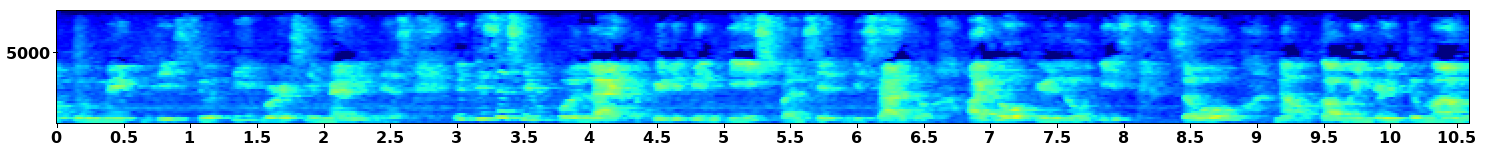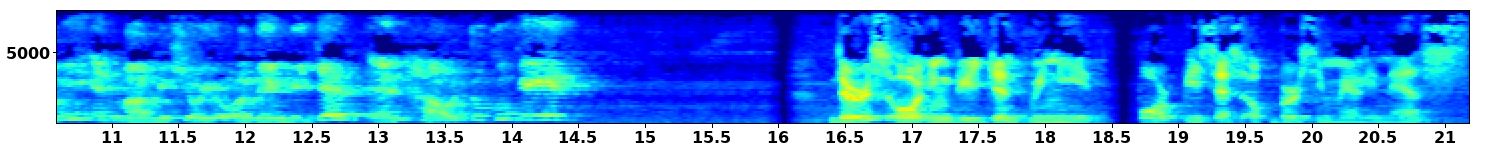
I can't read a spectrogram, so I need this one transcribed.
how to make this sauté bersimelines. It is a simple like a Philippine dish, pancit guisado. I hope you know this. So now come and join to Mommy and Mommy show you all the ingredients and how to cook it. There's all ingredient we need. 4 pieces of vermicelli nest,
